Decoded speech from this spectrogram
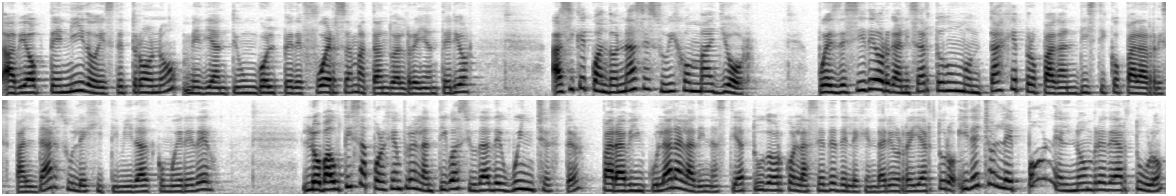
había obtenido este trono mediante un golpe de fuerza matando al rey anterior. Así que cuando nace su hijo mayor, pues decide organizar todo un montaje propagandístico para respaldar su legitimidad como heredero. Lo bautiza, por ejemplo, en la antigua ciudad de Winchester para vincular a la dinastía Tudor con la sede del legendario rey Arturo. Y de hecho le pone el nombre de Arturo,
